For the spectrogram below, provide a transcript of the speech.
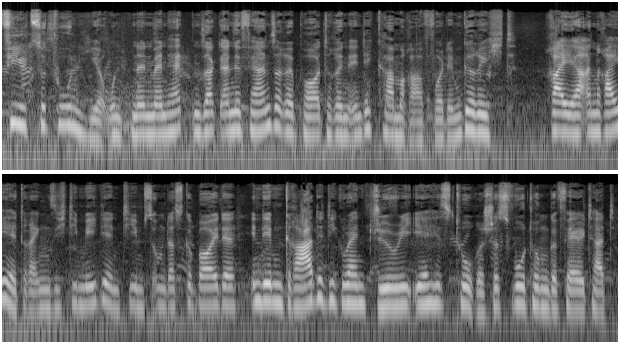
Viel zu tun hier unten in Manhattan, sagt eine Fernsehreporterin in die Kamera vor dem Gericht. Reihe an Reihe drängen sich die Medienteams um das Gebäude, in dem gerade die Grand Jury ihr historisches Votum gefällt hat.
